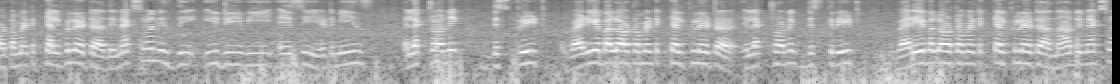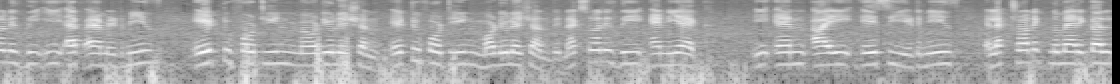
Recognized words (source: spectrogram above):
automatic calculator. The next one is the EDVAC it means electronic discrete variable automatic calculator. Electronic discrete variable automatic calculator. Now the next one is the EFM it means 8 to 14 modulation. 8 to 14 modulation. The next one is the ENIAC ENIAC it means electronic numerical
